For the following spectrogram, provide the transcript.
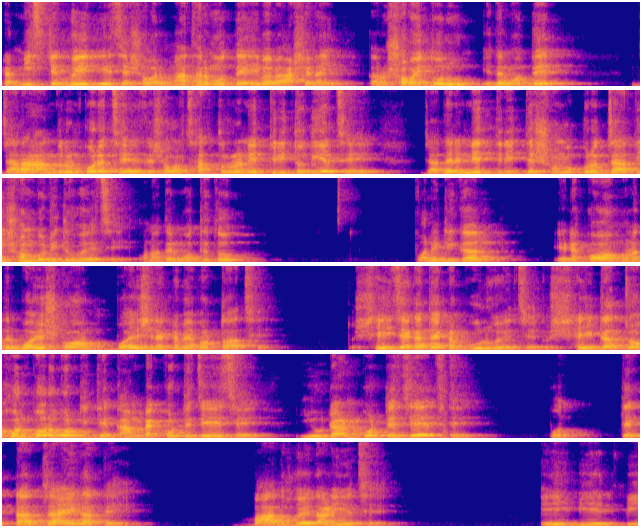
একটা মিস্টেক হয়ে গিয়েছে, সবার মাথার মধ্যে এভাবে আসে নাই। কারণ সবাই তরুণ। এদের মধ্যে যারা আন্দোলন করেছে, যে সকল ছাত্ররা নেতৃত্ব দিয়েছে, যাদের নেতৃত্বে সমগ্র জাতি সংগঠিত হয়েছে, ওনাদের মধ্যে তো পলিটিক্যাল এটা কম, ওনাদের বয়স কম, বয়সের একটা ব্যাপার তো আছে। তো সেই জায়গাতে একটা ভুল হয়েছে। তো সেইটা যখন পরবর্তীতে কাম করতে চেয়েছে ইউটার্ন করতে চেয়েছে, প্রত্যেকটা জায়গাতে বাদ হয়ে দাঁড়িয়েছে। এই বিএনপি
